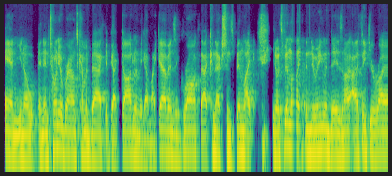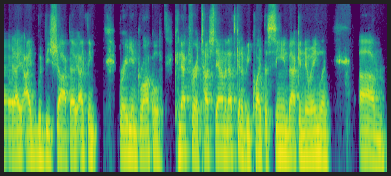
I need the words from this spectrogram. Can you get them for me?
And, you know, and Antonio Brown's coming back. They've got Godwin, they got Mike Evans and Gronk. That connection's been like, you know, it's been like the New England days. And I, I think you're right. I, I would be shocked. I, I, think Brady and Gronk will connect for a touchdown, and that's going to be quite the scene back in New England. Um,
